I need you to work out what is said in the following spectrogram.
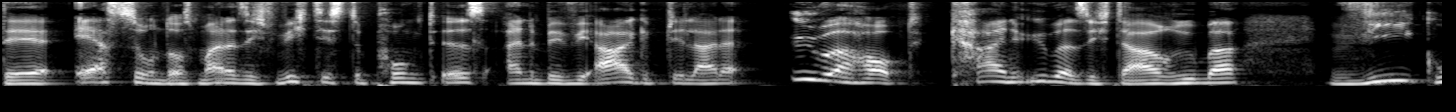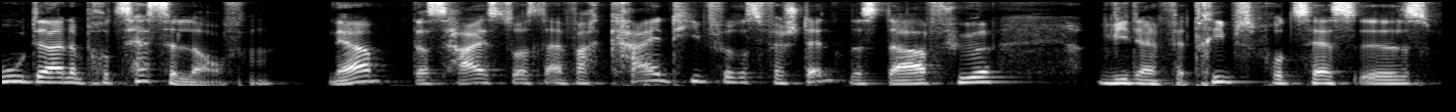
Der erste und aus meiner Sicht wichtigste Punkt ist, eine BWA gibt dir leider überhaupt keine Übersicht darüber, wie gut deine Prozesse laufen. Ja, das heißt, du hast einfach kein tieferes Verständnis dafür, wie dein Vertriebsprozess ist,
